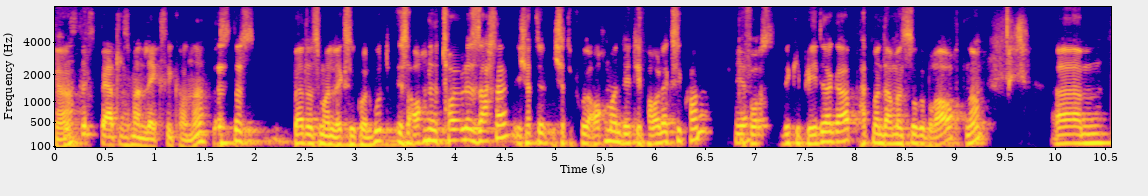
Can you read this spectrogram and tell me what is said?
Ja? Das ist das Bertelsmann-Lexikon, ne? Das ist das Bertelsmann-Lexikon. Gut, ist auch eine tolle Sache. Ich hatte, ich hatte früher auch mal ein DTV-Lexikon, Ja. bevor es Wikipedia gab, hat man damals so gebraucht. Ne? Ähm,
